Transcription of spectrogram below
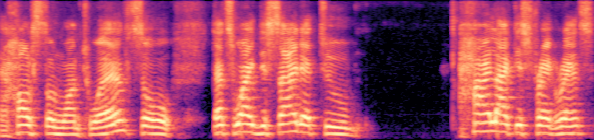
Halston 112. So that's why I decided to highlight this fragrance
